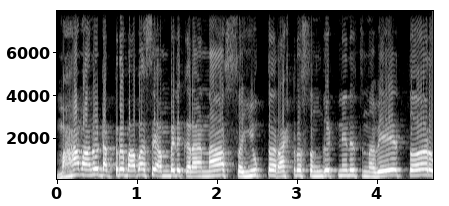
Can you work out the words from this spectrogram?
महामानव डॉक्टर बाबासाहेब आंबेडकरांना संयुक्त राष्ट्र संघटनेनेच नव्हे तर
